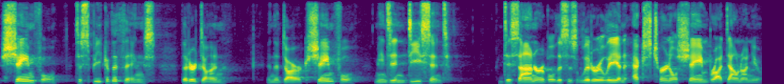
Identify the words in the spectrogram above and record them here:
shameful to speak of the things that are done in the dark. Shameful means indecent, dishonorable. This is literally an external shame brought down on you.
